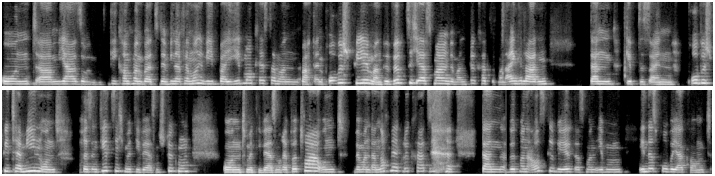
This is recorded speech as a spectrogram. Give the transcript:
Und ähm, ja, so wie kommt man bei, zu den Wiener Philharmonikern? Wie bei jedem Orchester, man macht ein Probespiel, man bewirbt sich erstmal und wenn man Glück hat, wird man eingeladen. Dann gibt es einen Probespieltermin und präsentiert sich mit diversen Stücken und mit diversem Repertoire. Und wenn man dann noch mehr Glück hat, dann wird man ausgewählt, dass man eben in das Probejahr kommt,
